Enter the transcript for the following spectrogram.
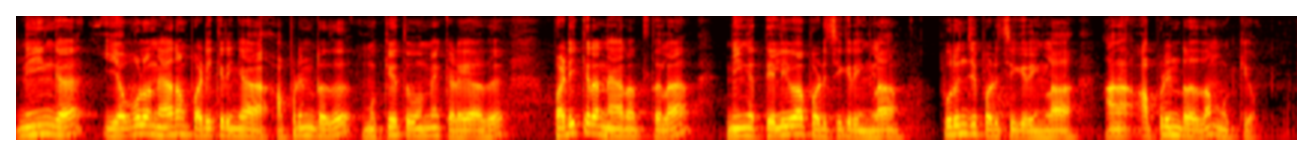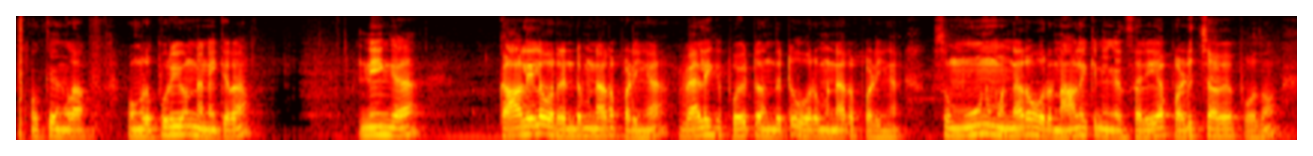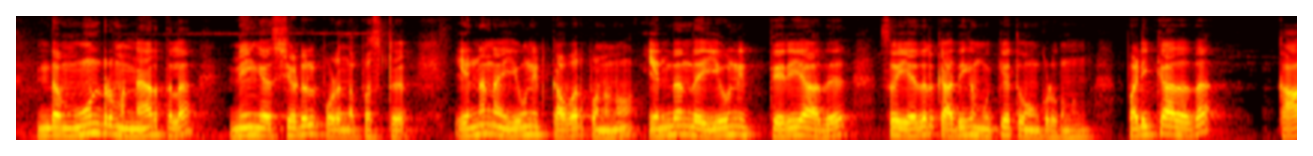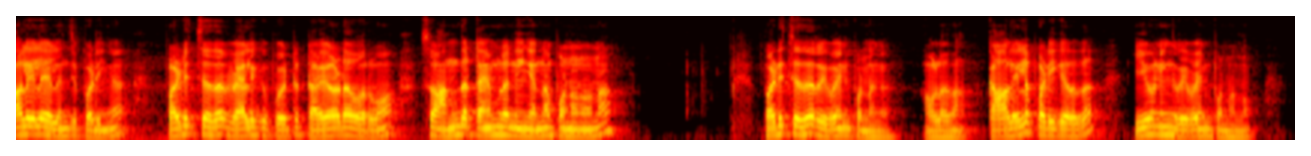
நீங்கள் எவ்வளோ நேரம் படிக்கிறீங்க அப்படின்றது முக்கியத்துவமே கிடையாது. படிக்கிற நேரத்தில் நீங்கள் தெளிவாக படிச்சுக்கிறீங்களா? புரிஞ்சு படிச்சுக்கிறீங்களா? அப்படின்றது தான் முக்கியம். ஓகேங்களா? உங்களுக்கு புரியும்னு நினைக்கிறேன். நீங்கள் காலையில் ஒரு ரெண்டு மணி நேரம் படிங்க. வேலைக்கு போயிட்டு வந்துட்டு ஒரு மணி நேரம் படிங்க. ஸோ மூணு மணி நேரம் ஒரு நாளைக்கு நீங்கள் சரியாக படித்தாவே போதும். இந்த மூன்று மணி நேரத்தில் நீங்கள் ஷெடியூல் போடுங்க ஃபஸ்ட்டு என்னென்ன யூனிட் கவர் பண்ணணும்? எந்தெந்த யூனிட் தெரியாது. ஸோ எதற்கு அதிக முக்கியத்துவம் கொடுக்கணும்? படிக்காததை காலையில் எழுஞ்சி படிங்க. படித்ததை வேலைக்கு போயிட்டு டயர்டாக வருவோம். ஸோ அந்த டைமில் நீங்கள் என்ன பண்ணணும்னா படித்ததை ரிவைன் பண்ணுங்கள் அவ்வளோதான் காலையில் படிக்கிறத ஈவினிங் ரிவைன் பண்ணணும்.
